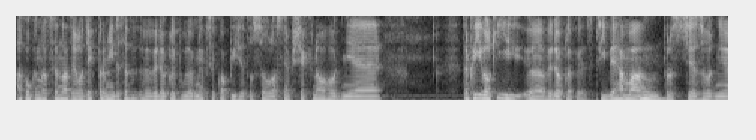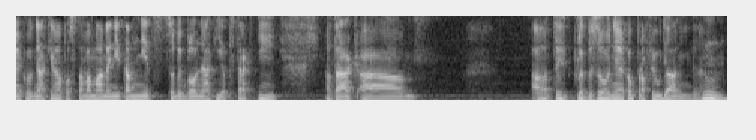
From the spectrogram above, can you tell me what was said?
a kouknete se na těchto těch prvních deset videoklipů, tak mě překvapí, že to jsou vlastně všechno hodně takový velký uh, videoklipy s příběhama, hmm. prostě s hodně jako nějakýma postavama, není tam nic, co by bylo nějaký abstraktní a tak a a ty klipy jsou hodně jako profi udělaný. Teda. Hmm.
